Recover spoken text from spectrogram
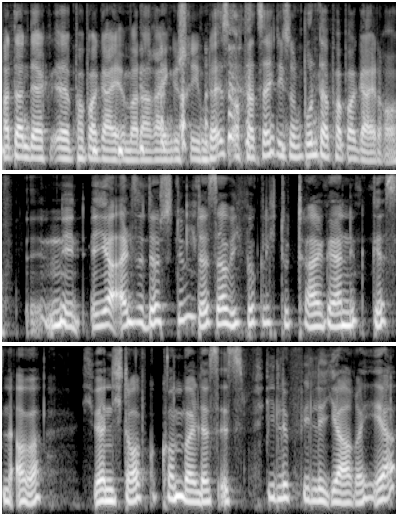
hat dann der äh, Papagei immer da reingeschrieben. Da ist auch tatsächlich so ein bunter Papagei drauf. Nee, ja, also das stimmt, das habe ich wirklich total gerne gegessen, aber ich wäre nicht drauf gekommen, weil das ist viele, viele Jahre her.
